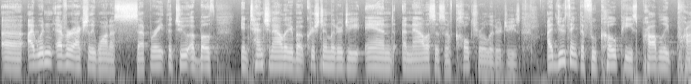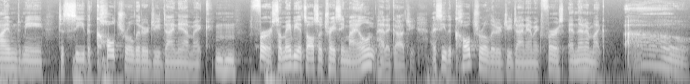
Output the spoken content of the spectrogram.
uh, I wouldn't ever actually want to separate the two of both intentionality about Christian liturgy and analysis of cultural liturgies. I do think the Foucault piece probably primed me to see the cultural liturgy dynamic mm-hmm. first. So maybe it's also tracing my own pedagogy. I see the cultural liturgy dynamic first, and then I'm like, oh.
